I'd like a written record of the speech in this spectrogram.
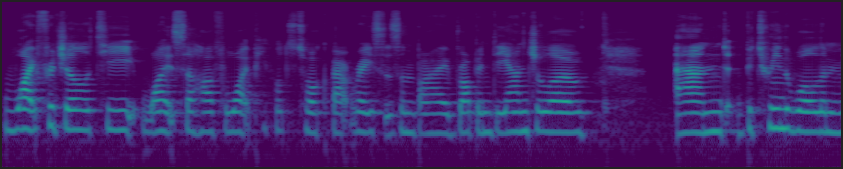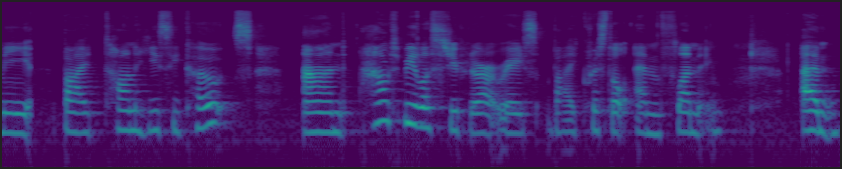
White Fragility, White So Hard for White People to Talk About Racism by Robin DiAngelo, and Between the World and Me by Ta-Nehisi Coates, and How to Be Less Stupid About Race by Crystal M. Fleming. Um,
